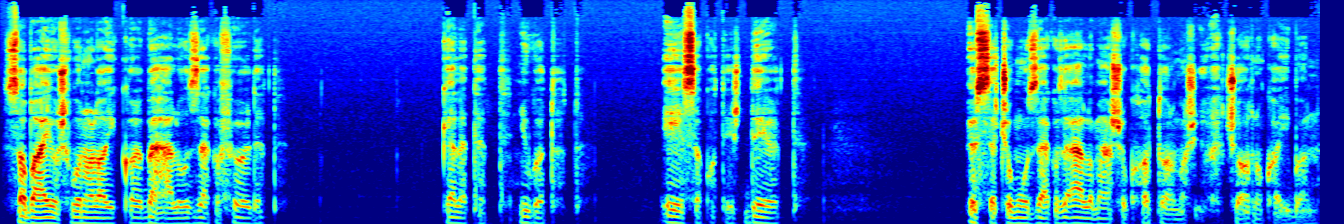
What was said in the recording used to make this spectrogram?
Szabályos vonalaikkal behálózzák a földet. Keletet, nyugatot, északot és délt. Összecsomózzák az állomások hatalmas üvegcsarnokaiban,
